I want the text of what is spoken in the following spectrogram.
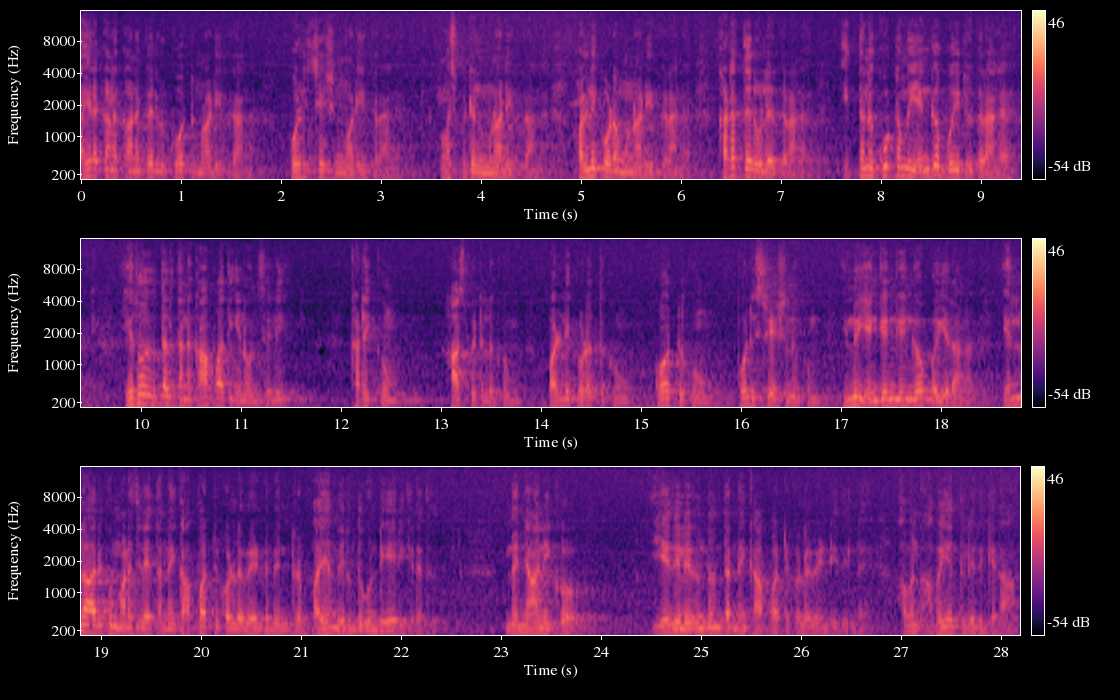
ஆயிரக்கணக்கான பேர் கோர்ட்டு முன்னாடி இருக்கிறாங்க. போலீஸ் ஸ்டேஷன் முன்னாடி இருக்கிறாங்க. ஹாஸ்பிட்டல் முன்னாடி இருக்கிறாங்க. பள்ளிக்கூடம் முன்னாடி இருக்கிறாங்க. கடத்தெருவில் இருக்கிறாங்க. இத்தனை கூட்டமும் எங்கே போயிட்டுருக்கிறாங்க? ஏதோ விதத்தில் தன்னை காப்பாற்றிக்கணும்னு சொல்லி கடைக்கும் ஹாஸ்பிட்டலுக்கும் பள்ளிக்கூடத்துக்கும் கோர்ட்டுக்கும் போலீஸ் ஸ்டேஷனுக்கும் இன்னும் எங்கெங்கெங்கோ போகிறாங்க எல்லாருக்கும் மனசிலே தன்னை காப்பாற்றிக் கொள்ள வேண்டும் என்ற பயம் இருந்து கொண்டே இருக்கிறது. இந்த ஞானிக்கோ எதிலிருந்தும் தன்னை காப்பாற்றிக் கொள்ள வேண்டியதில்லை. அவன் அபயத்தில் இருக்கிறான்.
